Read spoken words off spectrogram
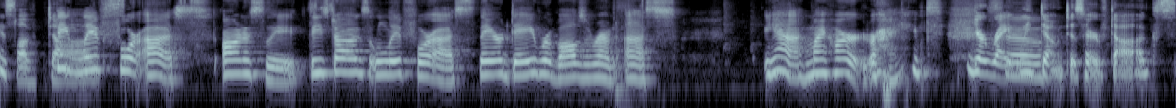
just love dogs. They live for us. Honestly, these dogs live for us. Their day revolves around us. Yeah, my heart, right? You're right. So- We don't deserve dogs.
